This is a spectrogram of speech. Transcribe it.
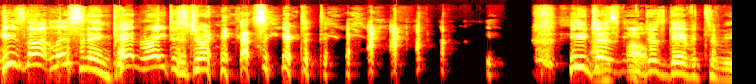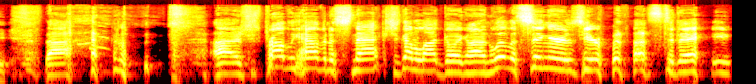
He's not listening. Penn Wright is joining us here today. he just he just gave it to me. Uh, uh, she's probably having a snack. She's got a lot going on. Lilith Singer is here with us today.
